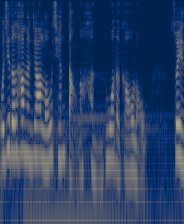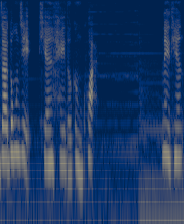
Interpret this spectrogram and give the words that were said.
我记得他们家楼前挡了很多的高楼，所以在冬季天黑得更快。那天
